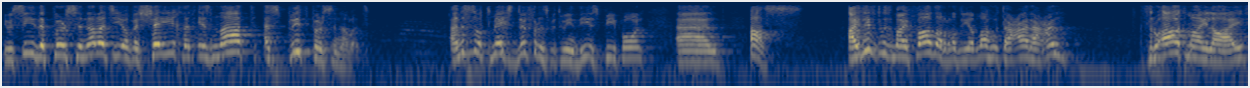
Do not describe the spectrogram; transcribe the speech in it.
you see the personality of a Shaykh that is not a split personality. And this is what makes difference between these people and us. I lived with my father, radiallahu ta'ala an, throughout my life.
